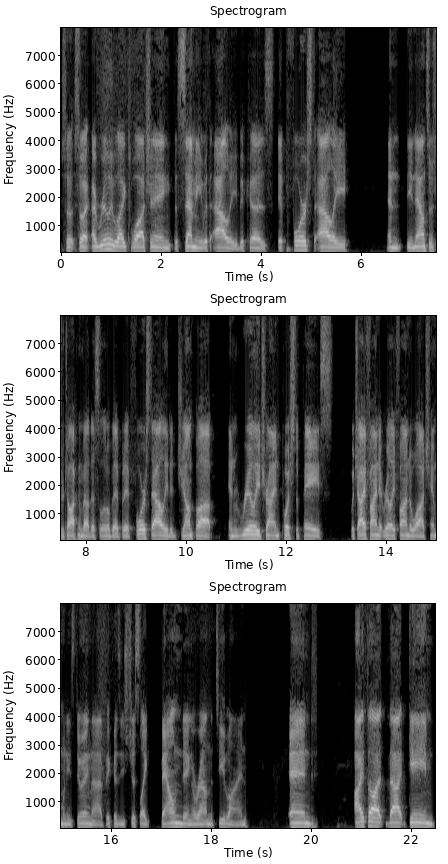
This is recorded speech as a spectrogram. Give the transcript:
So, so I, I really liked watching the semi with Ali because it forced Ali, and the announcers were talking about this a little bit, but it forced Ali to jump up and really try and push the pace, which I find it really fun to watch him when he's doing that because he's just like bounding around the T line. And I thought that game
